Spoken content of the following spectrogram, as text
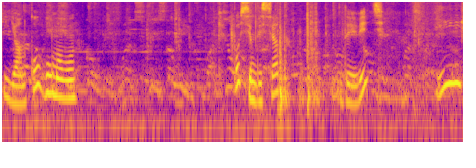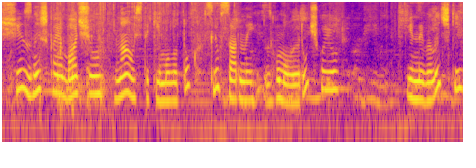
киянку гумову по 79. І ще знижка я бачу на ось такий молоток слюсарний з гумовою ручкою. Він невеличкий,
